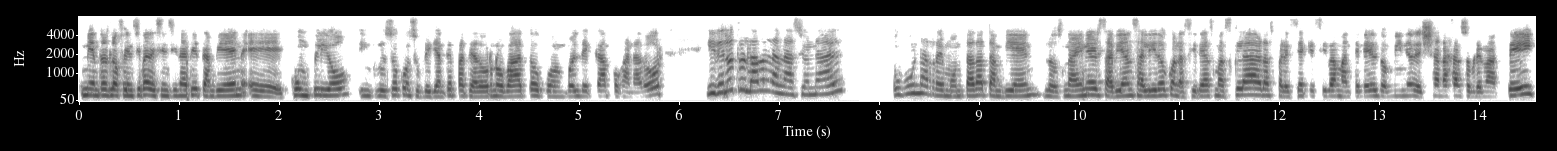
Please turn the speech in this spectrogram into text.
mientras la ofensiva de Cincinnati también eh, cumplió, incluso con su brillante pateador novato, con gol de campo ganador. Y del otro lado, en la nacional, hubo una remontada también. Los Niners habían salido con las ideas más claras, parecía que se iba a mantener el dominio de Shanahan sobre McVay.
